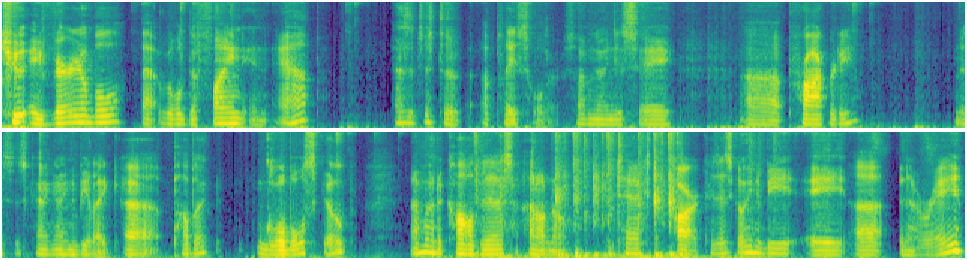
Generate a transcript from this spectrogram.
to a variable that will define an app as a, just a, a, placeholder. So I'm going to say uh, property. This is kind of going to be like uh, public global scope. I'm going to call this, I don't know, text R because it's going to be a uh, an array.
